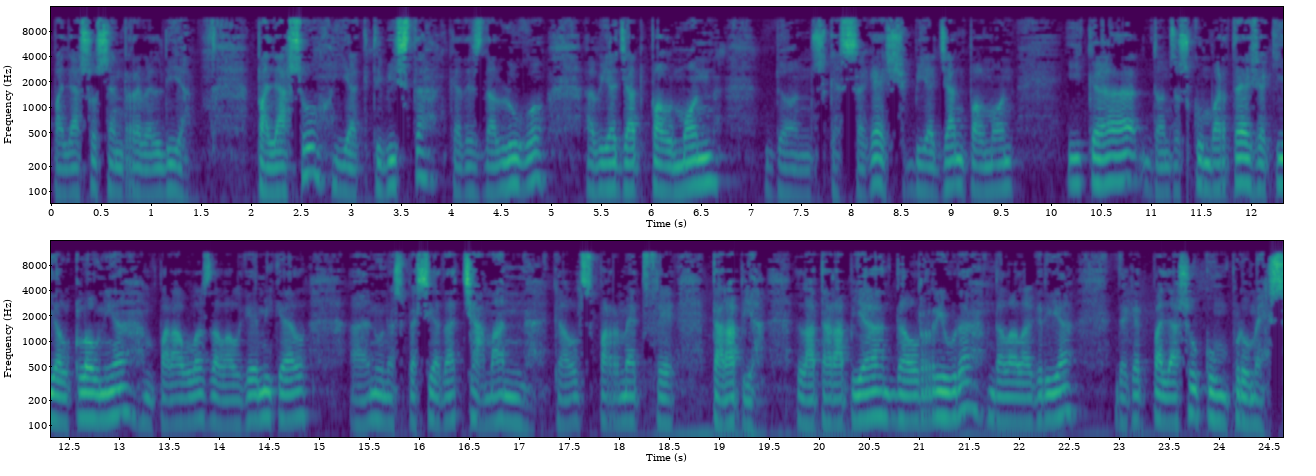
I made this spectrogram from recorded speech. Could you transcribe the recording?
Pallassos en Rebeldia, pallasso i activista que des de Lugo ha viatjat pel món doncs, que segueix viatjant pel món i que doncs, es converteix aquí al Clownia, en paraules de l'Alguer Miquel, en una espècie de xaman que els permet fer teràpia. La teràpia del riure, de l'alegria d'aquest pallasso compromès.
